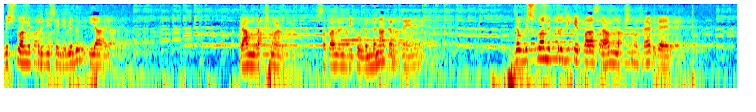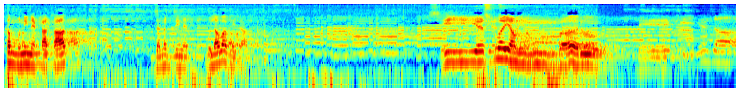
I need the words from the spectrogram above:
विश्वामित्र जी से निवेदन किया है राम लक्ष्मण सतानंद जी को वंदना करते हैं। जब विश्वामित्र जी के पास राम लक्ष्मण बैठ गए, तब मुनि ने कहा, तात, जनक जी ने बुलावा भेजा। स्वयं बरू जी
